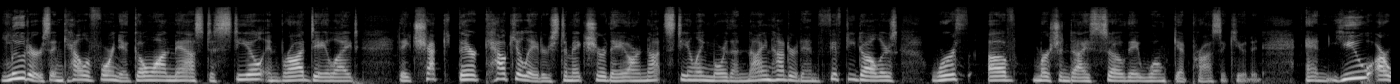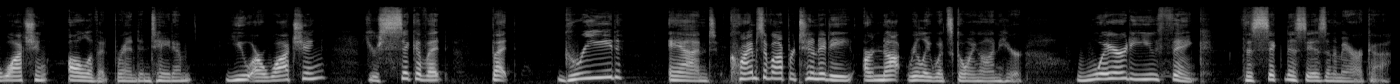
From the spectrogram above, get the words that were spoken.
Looters in California go en masse to steal in broad daylight. They check their calculators to make sure they are not stealing more than $950 worth of merchandise so they won't get prosecuted. And you are watching all of it, Brandon Tatum. You are watching, you're sick of it, but greed and crimes of opportunity are not really what's going on here. Where do you think the sickness is in America?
